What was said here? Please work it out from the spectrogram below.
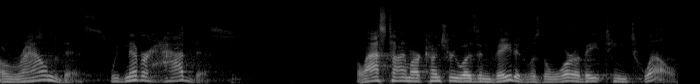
around this. We've never had this. The last time our country was invaded was the War of 1812.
